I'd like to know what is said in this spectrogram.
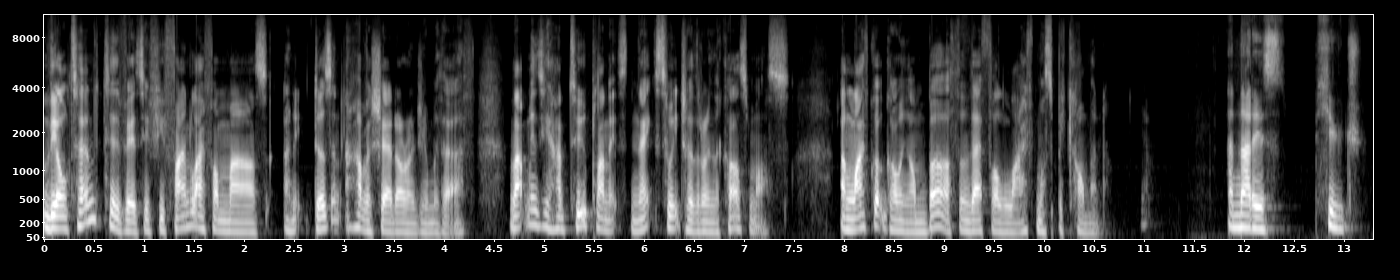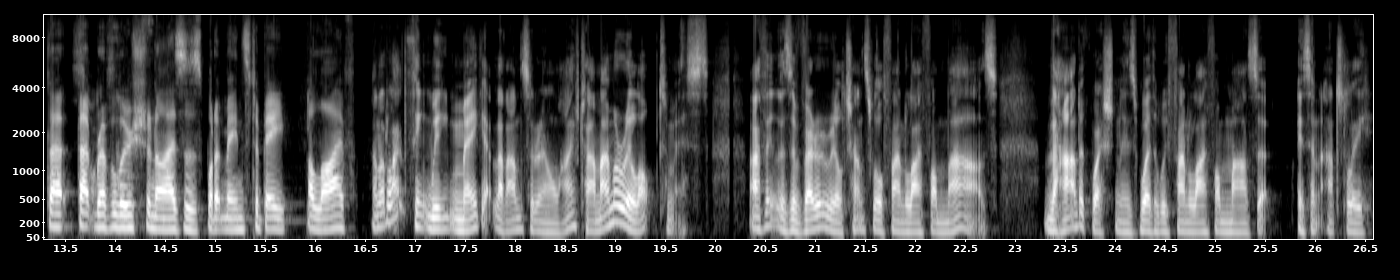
The alternative is if you find life on Mars and it doesn't have a shared origin with Earth, that means you had two planets next to each other in the cosmos, and life got going on both, and therefore life must be common. and that is huge. That that revolutionizes what it means to be alive. And I'd like to think we may get that answer in a lifetime. I'm a real optimist. I think there's a very real chance we'll find life on Mars. The harder question is whether we find life on Mars that isn't actually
